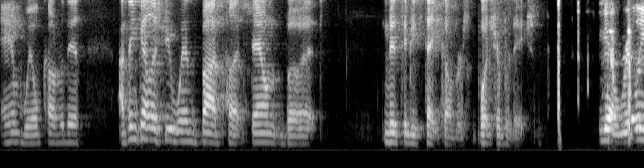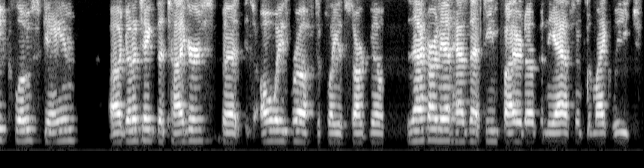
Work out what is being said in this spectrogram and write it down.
and will cover this. I think LSU wins by a touchdown, but Mississippi State covers. What's your prediction? Yeah, really close game. Uh, gonna take the Tigers, but it's always rough to play at Starkville. Zach Arnett has that team fired up in the absence of Mike Leach.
